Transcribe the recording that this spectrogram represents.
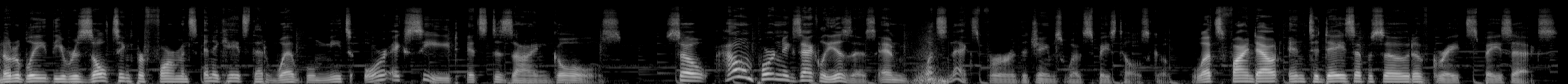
Notably, the resulting performance indicates that Webb will meet or exceed its design goals. So, how important exactly is this, and what's next for the James Webb Space Telescope? Let's find out in today's episode of Great SpaceX.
